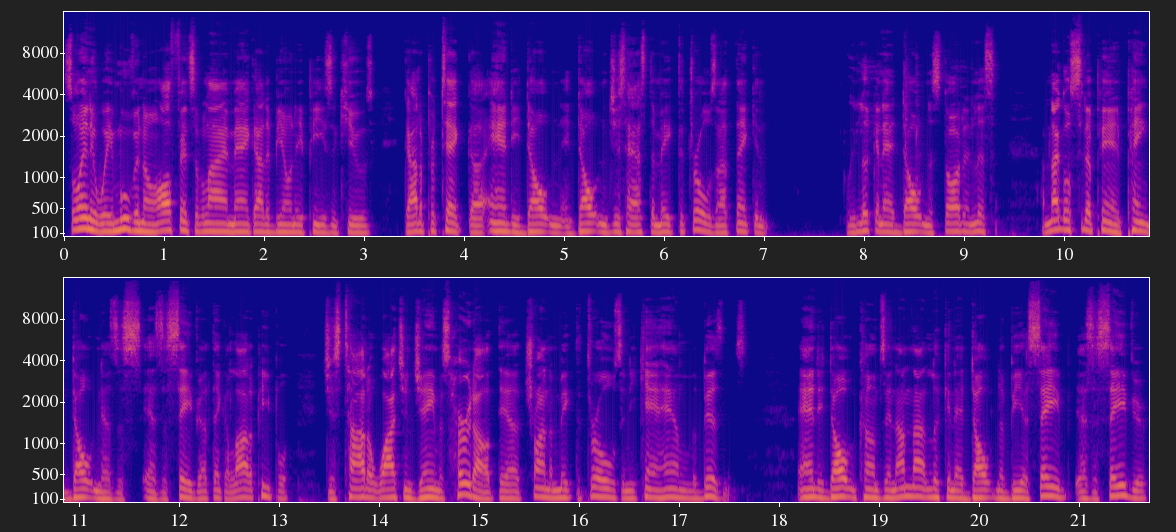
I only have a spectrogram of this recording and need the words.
So anyway, moving on. Offensive line, man, got to be on their P's and Q's. Got to protect uh, Andy Dalton, and Dalton just has to make the throws. And I'm thinking, we're looking at Dalton to start and listen. I'm not gonna sit up here and paint Dalton as a as a savior. I think a lot of people just tired of watching Jameis hurt out there trying to make the throws and he can't handle the business. Andy Dalton comes in. I'm not looking at Dalton to be a save as a savior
